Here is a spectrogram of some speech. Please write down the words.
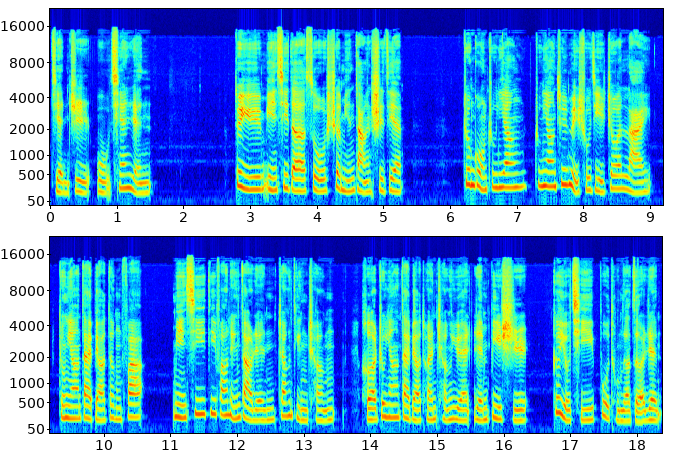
减至5000人。对于闽西的肃社民党事件，中共中央、中央军委书记周恩来、中央代表邓发、闽西地方领导人张鼎丞。和中央代表团成员任弼时各有其不同的责任。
